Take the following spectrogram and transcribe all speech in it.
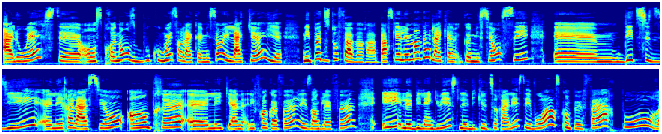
à l'Ouest, euh, on se prononce beaucoup moins sur la commission et l'accueil n'est pas du tout favorable parce que le mandat de la commission, c'est euh, d'étudier euh, les relations entre euh, les, les francophones, les anglophones et le bilinguisme, le biculturalisme et voir ce qu'on peut faire pour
